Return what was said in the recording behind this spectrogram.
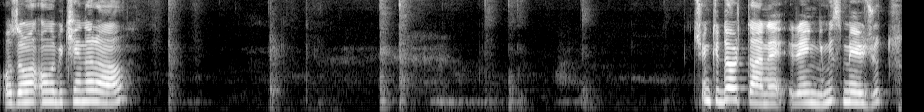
O zaman onu bir kenara al. Çünkü dört tane rengimiz mevcut.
